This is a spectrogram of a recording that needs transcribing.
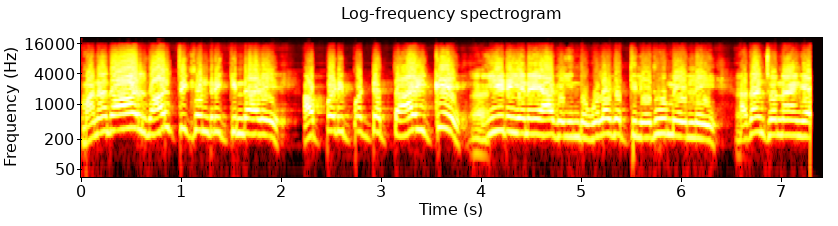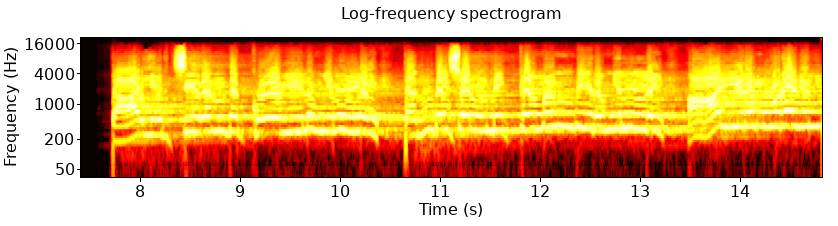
மனதால் வாழ்த்தி கொண்டிருக்கின்றாளே அப்படிப்பட்ட தாய்க்கு ஈடு இணையாக இந்த உலகத்தில் எதுவுமே இல்லை. அதான் சொன்னாங்க தாயிற் சிறந்த கோயிலும் இல்லை தந்தை சொல் மிக்க மந்திரம் இல்லை ஆயிரம் உறவில்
